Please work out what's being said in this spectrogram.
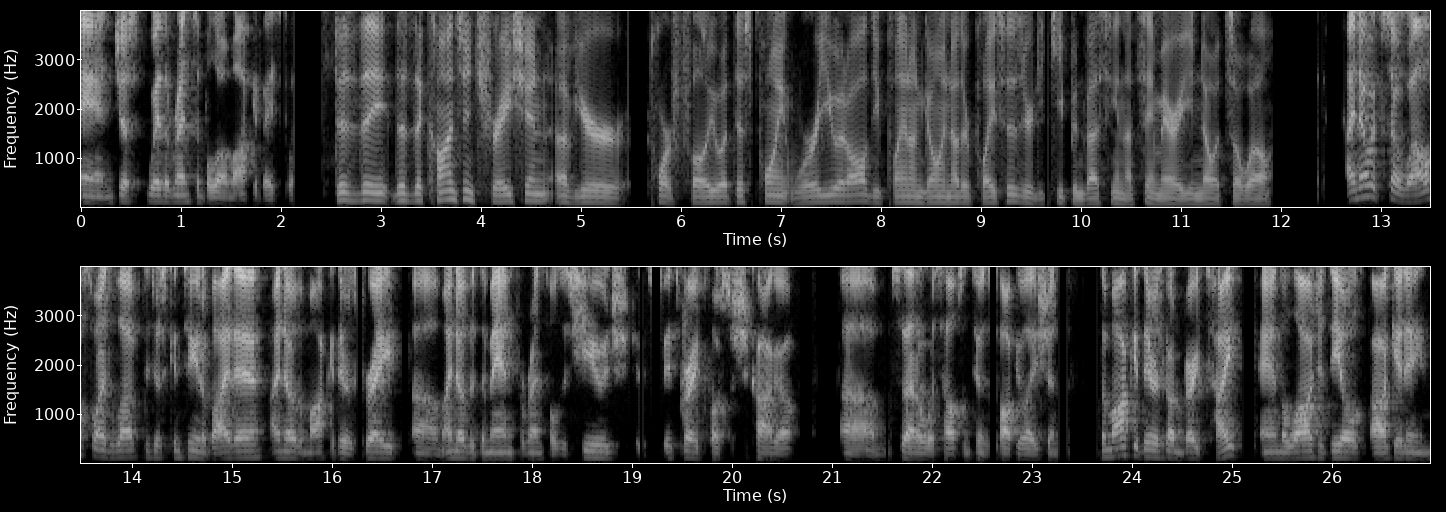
and just where the rents are below market, basically. Does the does the concentration of your portfolio at this point worry you at all? Do you plan on going other places, or do you keep investing in that same area you know it so well? I know it so well, so I'd love to just continue to buy there. I know the market there is great. Um, I know the demand for rentals is huge. It's it's very close to Chicago, um, so that always helps in terms of population. The market there has gotten very tight, and the larger deals are getting,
